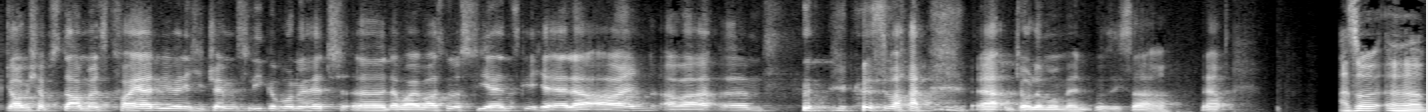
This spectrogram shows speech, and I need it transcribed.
ich glaube, ich habe es damals gefeiert, wie wenn ich die Champions League gewonnen hätte. Äh, dabei war es nur das 4-1 gegen LR Aalen, aber ähm, es war ja, ein toller Moment, muss ich sagen. Ja. Also äh,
